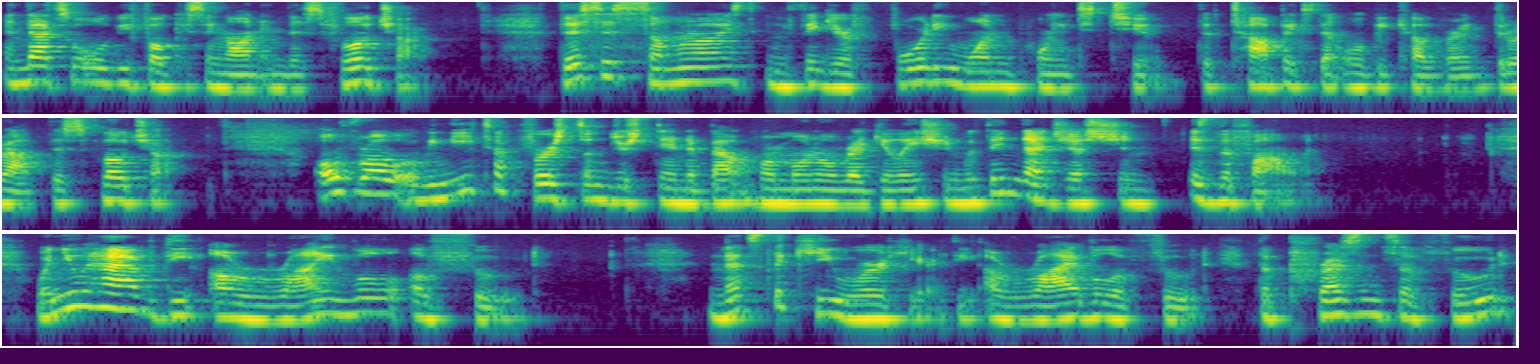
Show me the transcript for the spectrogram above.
and that's what we'll be focusing on in this flowchart. This is summarized in figure 41.2, the topics that we'll be covering throughout this flowchart. Overall, what we need to first understand about hormonal regulation within digestion is the following. When you have the arrival of food, and that's the key word here the arrival of food, the presence of food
